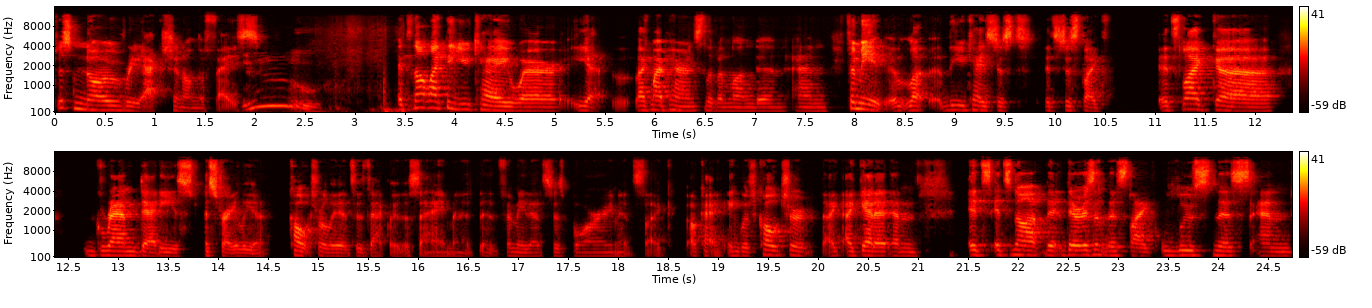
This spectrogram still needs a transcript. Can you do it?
just no reaction on the face Ooh. it's not like the uk where yeah like my parents live in london and for me the uk is just it's just like it's like uh granddaddy Australia. Culturally, it's exactly the same, and it, it, for me, that's just boring. It's like, okay, English culture, I, I get it, and it's it's not there isn't this like looseness, and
